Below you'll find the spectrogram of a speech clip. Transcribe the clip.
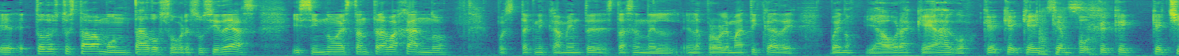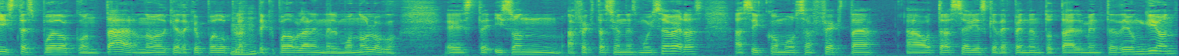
eh, todo esto estaba montado sobre sus ideas y si no están trabajando, pues técnicamente estás en, el, en la problemática de, bueno, ¿y ahora qué hago? ¿Qué, qué, qué, qué, qué chistes puedo contar? ¿no? ¿De, qué, de, qué puedo, de qué puedo hablar en el monólogo? Este, y son afectaciones muy severas, así como se afecta a otras series que dependen totalmente de un guion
